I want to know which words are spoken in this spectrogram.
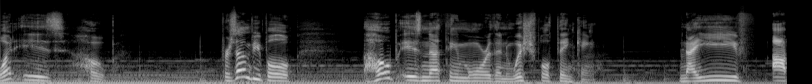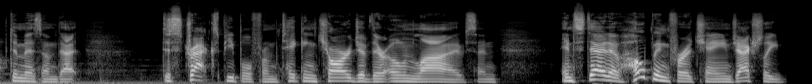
What is hope? For some people, hope is nothing more than wishful thinking, naive optimism that distracts people from taking charge of their own lives and instead of hoping for a change, actually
